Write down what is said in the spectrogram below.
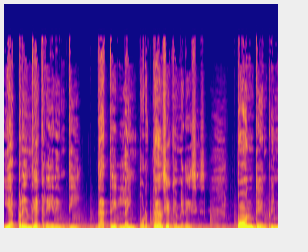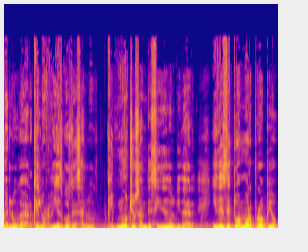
y aprende a creer en ti. Date la importancia que mereces. Ponte en primer lugar que los riesgos de salud que muchos han decidido olvidar y desde tu amor propio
